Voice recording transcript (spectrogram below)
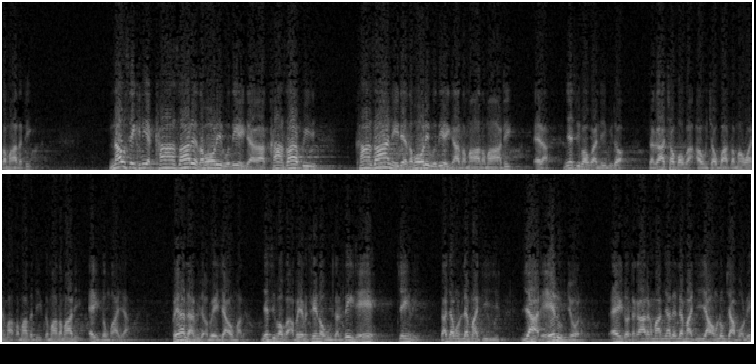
သမာတတိနောက်စိတ်ကလေးကခံစားတဲ့သဘောလေးကိုသိလိုက်တာကခံစားပြီးခံစားနေတဲ့သဘောလေးကိုသိလိုက်တာသမာသမာဓိ အဲ့ဒါမျက်စိဘောက်ကနေပြီးတော့တကား6ပေါက်ကအောင်6ပါသမာဝိုင်းမှာသမာတတိသမာသမာတိအဲ့ဒီ3ပါရဘယ်ကလာပြီးတော့အဘယ်ကြောက်မှလဲမျက်စိပေါက်ကအဘယ်မသိတော့ဘူးဆိုတာသိတယ်ကျင်းတယ်ဒါကြောင့်လက်မှတ်ကြီးရတယ်လို့ပြောတာအဲ့တော့တကားဓမ္မများလည်းလက်မှတ်ကြီးရအောင်လုပ်ကြပေါ့လေ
